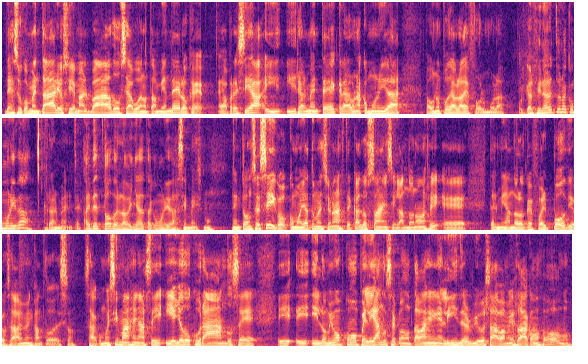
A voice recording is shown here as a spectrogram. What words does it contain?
Deje su comentario. Si es malvado, sea bueno también de lo que aprecia. Y, y realmente crear una comunidad para uno poder hablar de fórmula. Porque al final esto es una comunidad. Realmente. Hay de todo en la viña de esta comunidad. Así mismo. Entonces sigo, como ya tú mencionaste, Carlos Sainz y Lando Norris eh, terminando lo que fue el podio. O sea, a mí me encantó eso. O sea, como esa imagen así y ellos dos curándose y, y, y lo mismo como peleándose cuando estaban en el interview. O sea, para mí estaba como oh,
